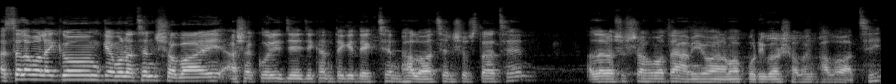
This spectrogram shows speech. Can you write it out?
আসসালামু আলাইকুম কেমন আছেন সবাই? আশা করি যে যেখান থেকে দেখছেন ভালো আছেন, সুস্থ আছেন। আল্লাহর অশেষ সহমতে আমিও আর আমার পরিবার সবাই ভালো আছি।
